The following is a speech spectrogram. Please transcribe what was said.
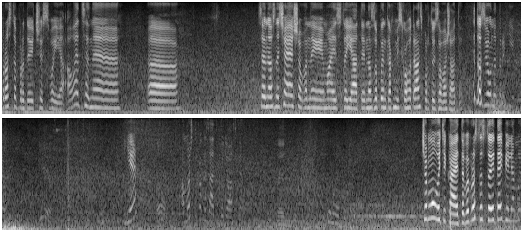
просто продаючи своє. Але це не, це не означає, що вони мають стояти на зупинках міського транспорту і заважати. Дозвіл на торгівлю. Є? Є? А можете показати, будь ласка? Чому ви тікаєте? Ви просто стоїте біля метро.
